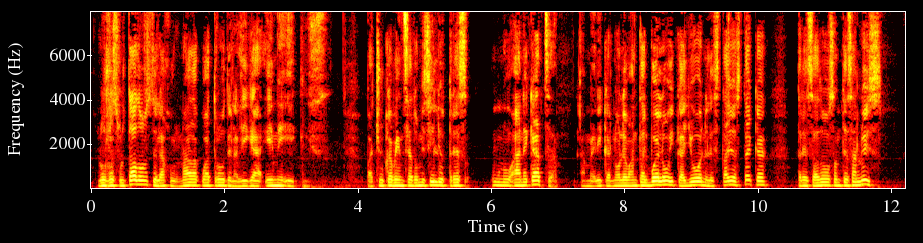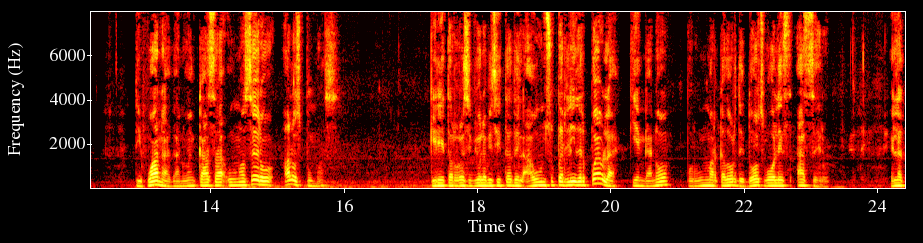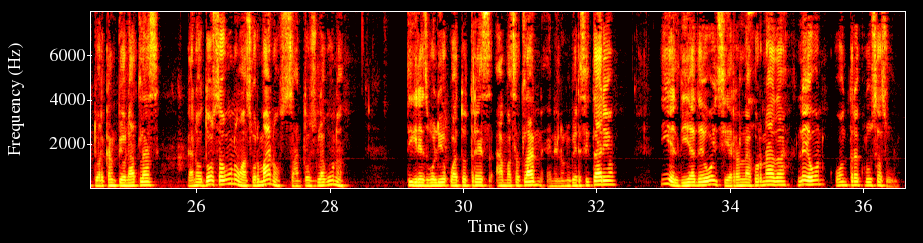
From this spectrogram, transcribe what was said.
Los resultados de la jornada 4 de la Liga MX. Pachuca vence a domicilio 3-1 a Necaxa. América no levanta el vuelo y cayó en el Estadio Azteca 3-2 ante San Luis. Tijuana ganó en casa 1-0 a los Pumas. Querétaro recibió la visita del aún superlíder Puebla, quien ganó por un marcador de 2 goles a 0. El actual campeón Atlas ganó 2 1 a su hermano Santos Laguna. Tigres goleó 4-3 a Mazatlán en el Universitario. Y el día de hoy cierran la jornada León contra Cruz Azul.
